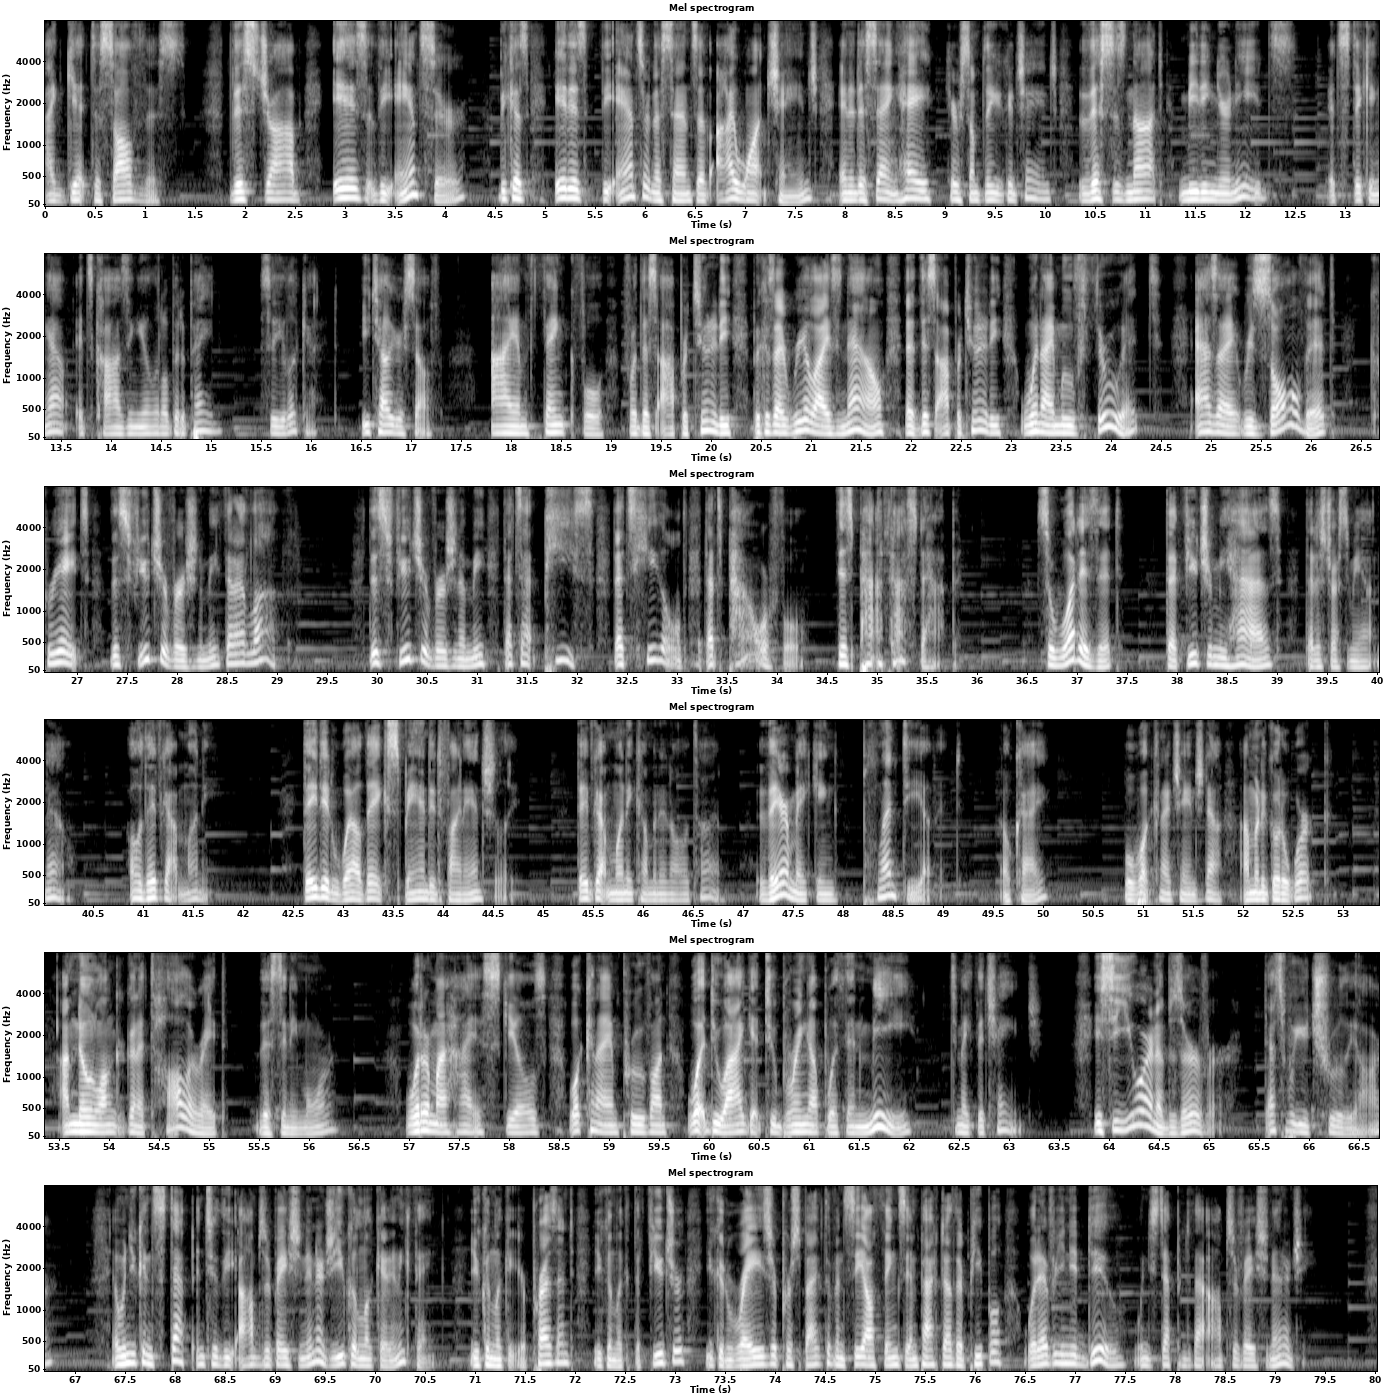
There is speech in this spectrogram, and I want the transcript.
I get to solve this. This job is the answer because it is the answer in the sense of I want change and it is saying, hey, here's something you can change. This is not meeting your needs. It's sticking out. It's causing you a little bit of pain. So you look at it. You tell yourself, I am thankful for this opportunity because I realize now that this opportunity, when I move through it, as I resolve it, creates this future version of me that I love. This future version of me that's at peace, that's healed, that's powerful. This path has to happen. So, what is it that future me has that is stressing me out now? Oh, they've got money. They did well, they expanded financially. They've got money coming in all the time. They're making plenty of it. Okay? Well, what can I change now? I'm going to go to work. I'm no longer going to tolerate this anymore. What are my highest skills? What can I improve on? What do I get to bring up within me to make the change? You see, you are an observer. That's what you truly are. And when you can step into the observation energy, you can look at anything. You can look at your present, you can look at the future, you can raise your perspective and see how things impact other people, whatever you need to do when you step into that observation energy.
